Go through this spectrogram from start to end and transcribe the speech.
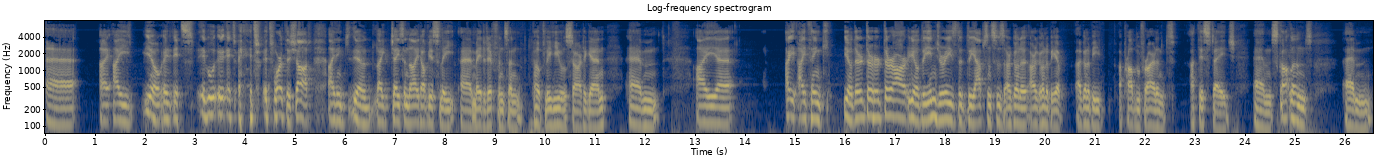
uh, I, I, you know, it, it's it, it's it's it's worth a shot. I think you know, like Jason Knight obviously uh, made a difference, and hopefully he will start again. Um, I, uh, I, I think you know there there there are you know the injuries, the the absences are gonna are to be a are to be a problem for Ireland at this stage. Um, Scotland. Um,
